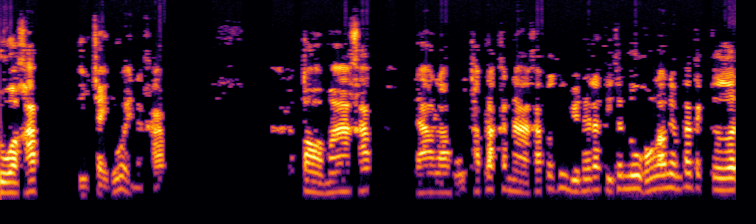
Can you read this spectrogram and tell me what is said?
รัวๆครับ ดีใจด้วยนะครับ ต่อมาครับ ดาวราหูทับลัคนาครับ ก็คืออยู่ในราศีธนูของเราเนี่ยตั้งแต่เกิด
